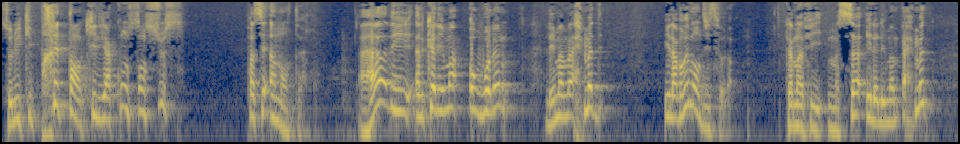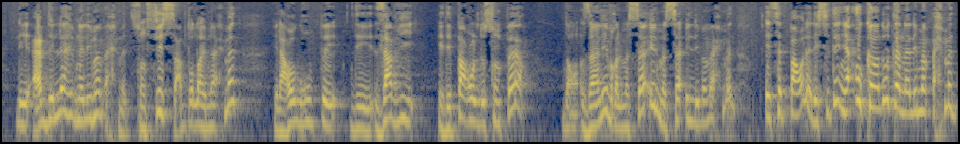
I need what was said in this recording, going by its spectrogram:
celui qui prétend qu'il y a consensus c'est un menteur هذه الكلمة أولا l'imam Ahmed il a vraiment dit cela كما في مسائل الإمام أحمد لعبد الله بن الإمام أحمد son fils Abdullah ibn Ahmed il a regroupé des avis et des paroles de son père dans un livre, Al-Masail, Masail l'imam Ahmed, et cette parole, elle est citée, il n'y a aucun doute, l'imam Ahmed,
